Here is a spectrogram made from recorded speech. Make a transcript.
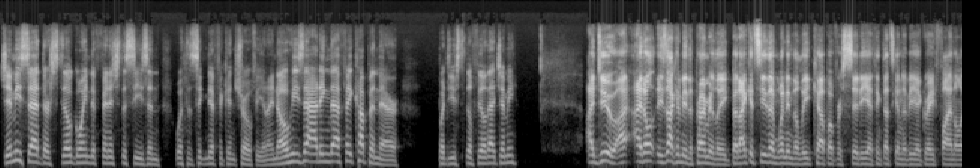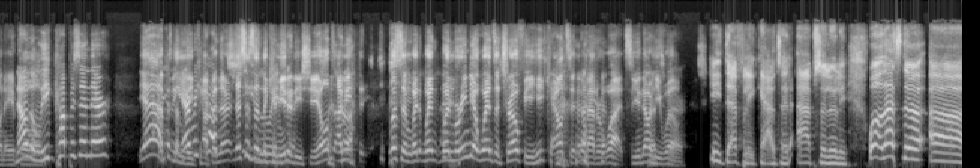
Jimmy said they're still going to finish the season with a significant trophy. And I know he's adding the FA Cup in there, but do you still feel that, Jimmy? I do. I, I don't. He's not going to be the Premier League, but I could see them winning the League Cup over City. I think that's going to be a great final in April. Now the League Cup is in there. Yeah, put the League Cup, in there. This isn't the Community Shield. I mean, listen, when, when when Mourinho wins a trophy, he counts it no matter what. So you know that's he will. Fair. He definitely counts it. Absolutely. Well, that's the uh,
